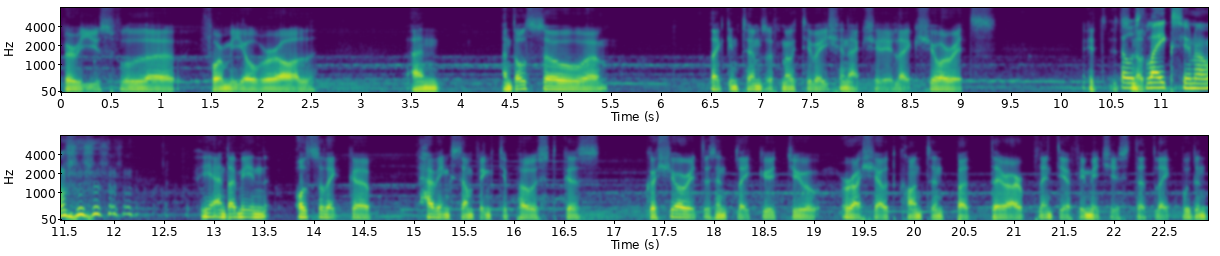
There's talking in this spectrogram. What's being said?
very useful uh, for me overall and and also um, like in terms of motivation actually like sure it's it, it's Those not likes, you know. yeah and i mean also like uh, having something to post because because sure it isn't like good to rush out content but there are plenty of images that like wouldn't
